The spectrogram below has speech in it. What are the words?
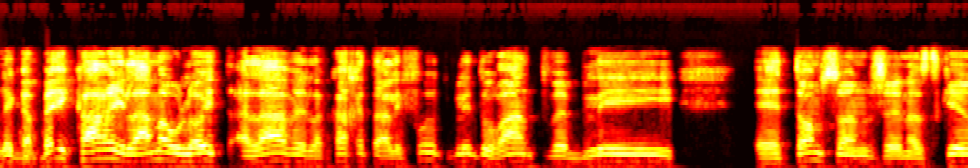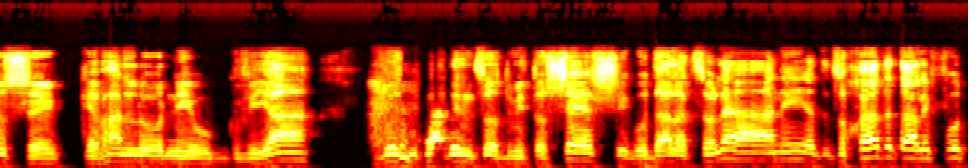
לגבי קארי, למה הוא לא התעלה ולקח את האליפות בלי דורנט ובלי אה, תומסון, שנזכיר שכיוון לורני הוא גבייה, בוז גדינס עוד מתאושש, יגודל הצולע, אני, את זוכרת את האליפות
